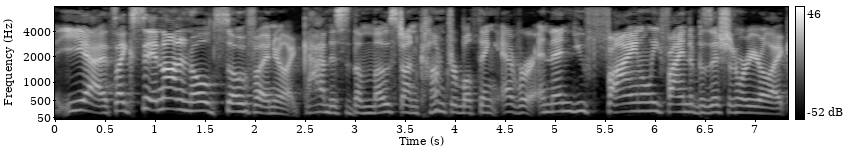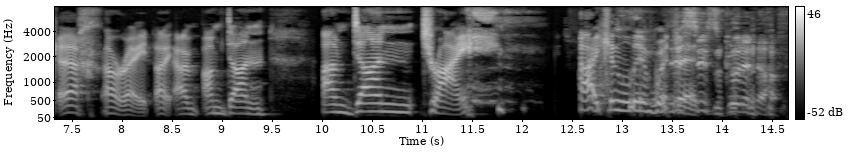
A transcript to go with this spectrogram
yeah, it's like sitting on an old sofa and you're like, God, this is the most uncomfortable thing ever. And then you finally find a position where you're like, ugh, all right, I, I'm, I'm done. I'm done trying. I can live with this it. This is good enough.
